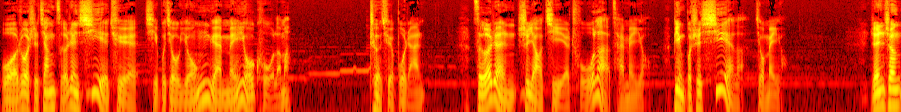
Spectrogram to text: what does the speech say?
我若是将责任卸却，岂不就永远没有苦了吗？这却不然，责任是要解除了才没有，并不是卸了就没有。人生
